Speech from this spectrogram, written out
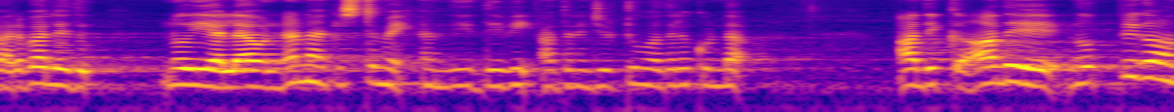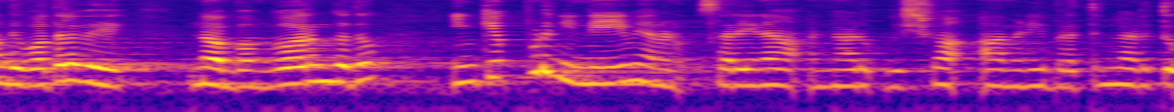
పర్వాలేదు నువ్వు ఎలా ఉన్నా నాకు ఇష్టమే అంది దివి అతని జుట్టు వదలకుండా. అది కాదే నొప్పిగా ఉంది వదలవే నా బంగారం కదూ ఇంకెప్పుడు నిన్నేమి అనను సరేనా? అన్నాడు విశ్వ ఆమెని బ్రతిమలాడుతూ.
